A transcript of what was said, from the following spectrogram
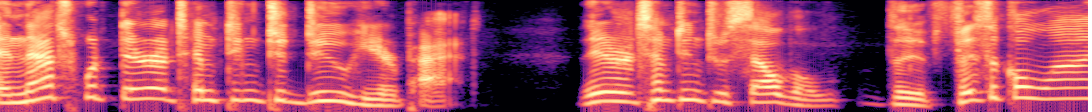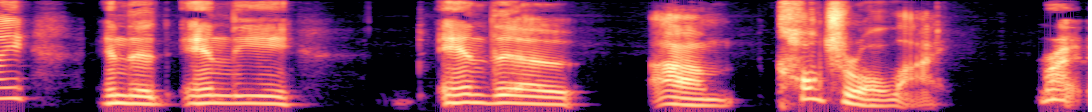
And that's what they're attempting to do here, Pat. They're attempting to sell the the physical lie and the and the and the um cultural lie. Right.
